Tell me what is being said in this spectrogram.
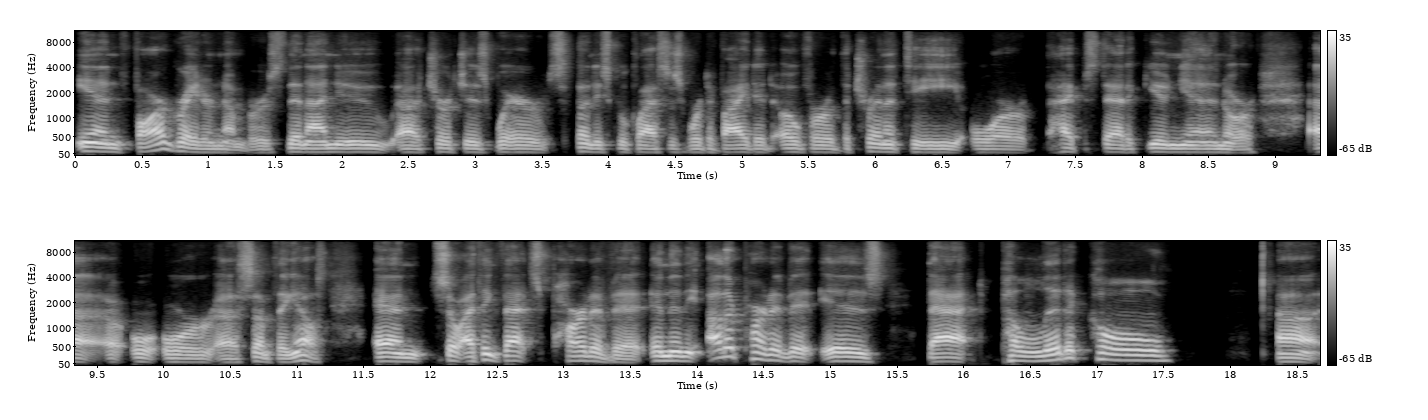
in far greater numbers than I knew uh, churches where Sunday school classes were divided over the Trinity or hypostatic union or uh, or, or uh, something else. And so I think that's part of it. And then the other part of it is that political. Uh,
